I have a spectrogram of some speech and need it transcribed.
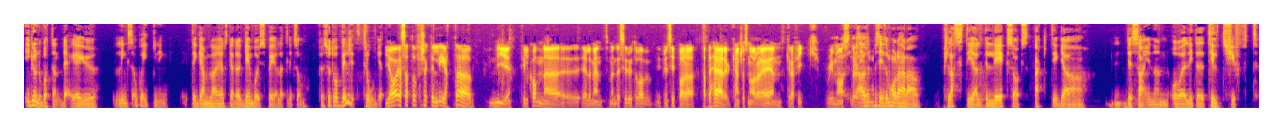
i grund och botten, det är ju Link's Awakening. Det gamla jag älskade Gameboy-spelet liksom. För det ser ut att vara väldigt troget. Ja, jag satt och försökte leta nytillkomna eh, element. Men det ser ut att vara i princip bara att det här kanske snarare är en grafik-remaster. Ja, precis. De har det här äh, plastiga, lite leksaksaktiga designen och lite tilt shift.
